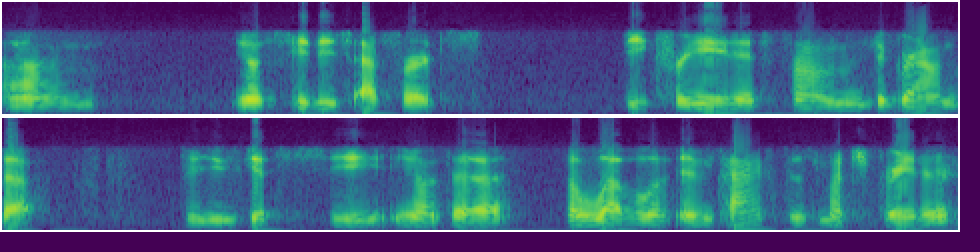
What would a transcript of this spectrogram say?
um, you know, see these efforts be created from the ground up. So you get to see, you know, the the level of impact is much greater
